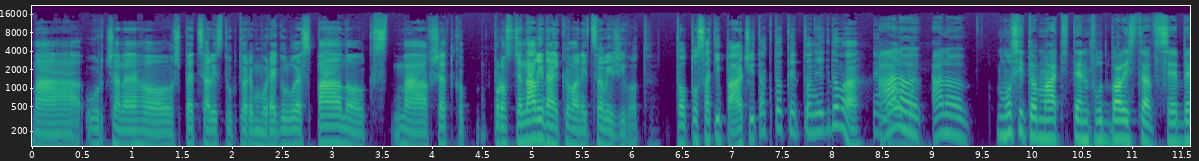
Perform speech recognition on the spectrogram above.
má určeného špecialistu, ktorý mu reguluje spánok, má všetko, proste nalinajkovaný celý život. Toto sa ti páči takto, keď to niekto má? Áno, áno, musí to mať ten futbalista v sebe,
